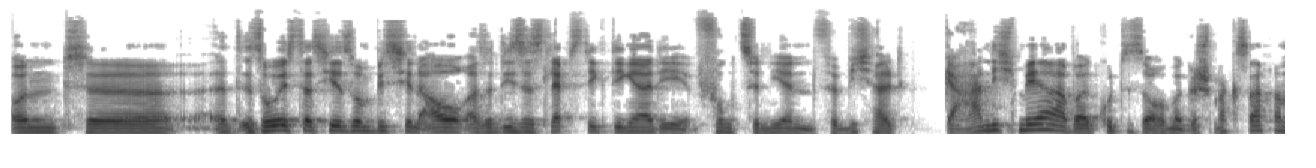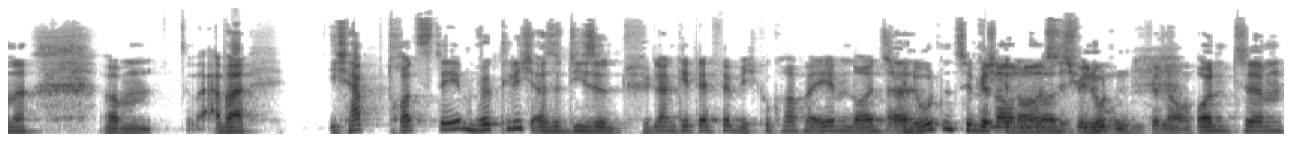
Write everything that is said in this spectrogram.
und äh, so ist das hier so ein bisschen auch. Also diese Slapstick-Dinger, die funktionieren für mich halt gar nicht mehr, aber gut, das ist auch immer Geschmackssache. Ne? Ähm, aber ich habe trotzdem wirklich, also diese, wie lange geht der Film? Ich gucke gerade mal eben, 90 äh, Minuten, ziemlich genau, genau 90, 90 Minuten. Minuten. Genau. Und ähm,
